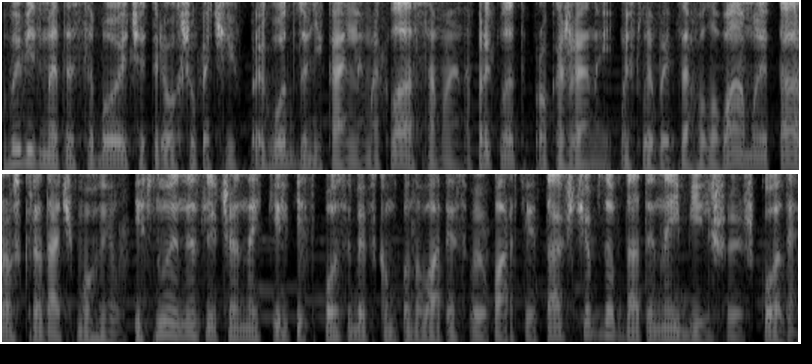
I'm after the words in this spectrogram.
Ви візьмете з собою чотирьох шукачів пригод з унікальними класами, наприклад, прокажений, мисливець за головами та розкрадач могил. Існує незліченна кількість способів скомпонувати свою партію так, щоб завдати найбільшої шкоди.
